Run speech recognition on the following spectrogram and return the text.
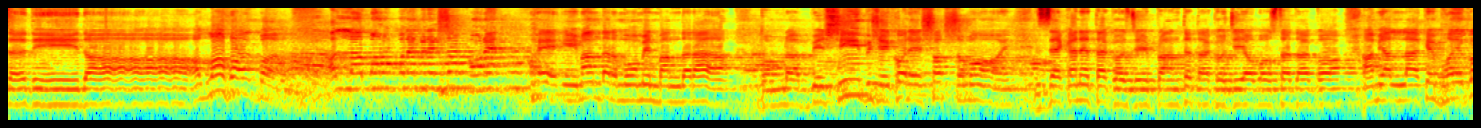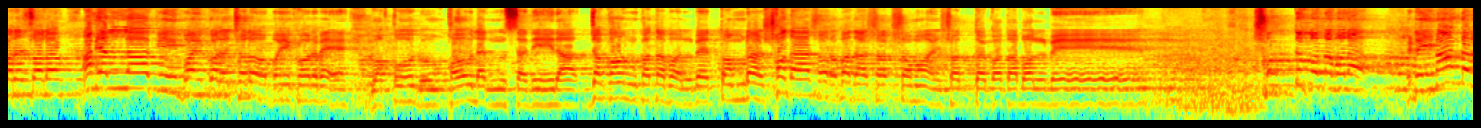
সাদীদা আল্লাহু আকবার আল্লাহ পরম বলেন ইরশাদ করেন ইমানদার মুমিন বান্দারা, তোমরা বেশি বেশি করে সব সময় যেখানে থাকো, যে প্রান্তে থাকো, যে অবস্থা থাকো, আমি আল্লাহকে ভয় করে চলো, আমি আল্লাহকে ভয় করে চলো, ভয় করবে। যখন কথা বলবে, তোমরা সদা সর্বদা সব সময় সত্য কথা বলবে। সত্য কথা বলা, এটা ইমানদার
